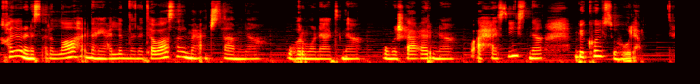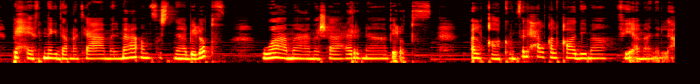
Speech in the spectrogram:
خلونا نسأل الله أنه يعلمنا نتواصل مع أجسامنا وهرموناتنا ومشاعرنا وأحاسيسنا بكل سهولة. بحيث نقدر نتعامل مع أنفسنا بلطف ومع مشاعرنا بلطف. ألقاكم في الحلقة القادمة. في أمان الله.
